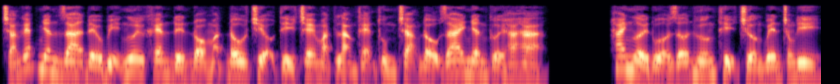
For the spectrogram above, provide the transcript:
Chán ghét nhân ra đều bị ngươi khen đến đỏ mặt đâu triệu tỷ che mặt làm thẹn thùng trạng đầu dai nhân cười ha ha. Hai người đùa dỡn hướng thị trường bên trong đi.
